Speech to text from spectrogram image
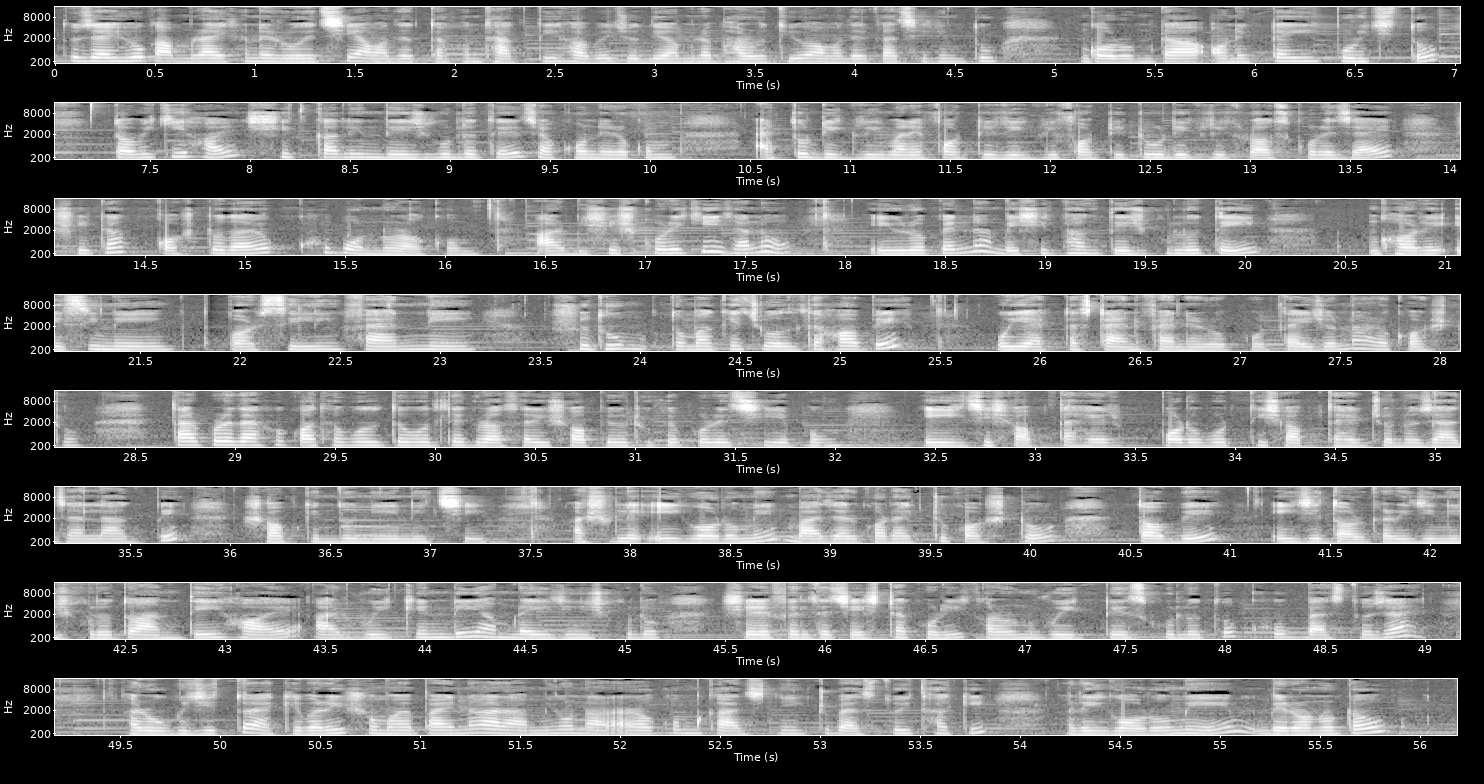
তো যাই হোক, আমরা এখানে রয়েছি, আমাদের তো এখন থাকতেই হবে। যদিও আমরা ভারতীয়, আমাদের কাছে কিন্তু গরমটা অনেকটাই পরিচিত। তবে কি হয়, শীতকালীন দেশগুলোতে যখন এরকম এত ডিগ্রি মানে forty degree forty two degree cross করে যায়, সেটা কষ্টদায়ক খুব অন্যরকম আর বিশেষ করে কি জানো, ইউরোপের না বেশিরভাগ দেশগুলোতেই ঘরে এসি নেই, তারপর সিলিং ফ্যান নেই। শুধু তোমাকে চলতে হবে ওই একটা স্ট্যান্ড ফ্যানের ওপর, তাই জন্য আরও কষ্ট। তারপরে দেখো কথা বলতে বলতে গ্রসারি শপেও ঢুকে পড়েছি এবং এই যে সপ্তাহের, পরবর্তী সপ্তাহের জন্য যা যা লাগবে সব কিন্তু নিয়ে নিচ্ছি। আসলে এই গরমে বাজার করা একটু কষ্ট, তবে এই যে দরকারি জিনিসগুলো তো আনতেই হয়, আর উইকেন্ডেই আমরা এই জিনিসগুলো সেরে ফেলতে চেষ্টা করি, কারণ উইকডেজগুলো তো খুব ব্যস্ত যায়। আর অভিজিৎ তো একেবারেই সময় পায় না, আর আমিও নানা রকম কাজ নিয়ে একটু ব্যস্তই থাকি, আর এই গরমে বেরোনোটাও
